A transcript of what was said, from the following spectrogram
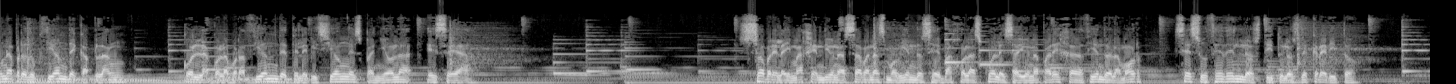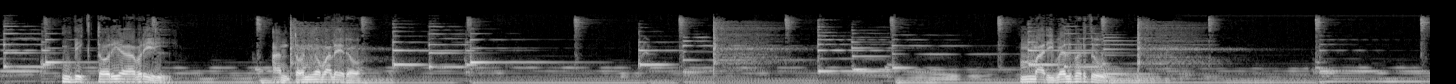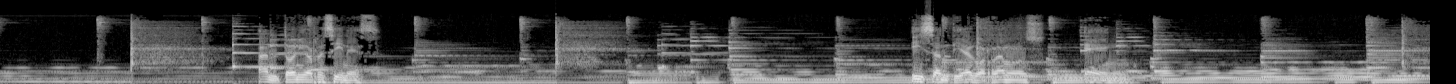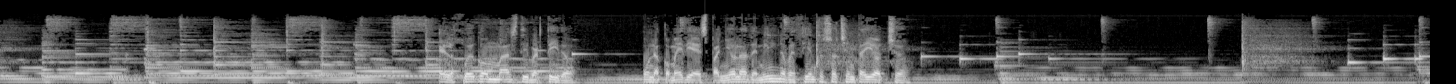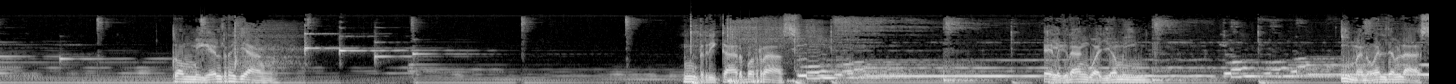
una producción de Kaplan con la colaboración de Televisión Española SA. Sobre la imagen de unas sábanas moviéndose bajo las cuales hay una pareja haciendo el amor, se suceden los títulos de crédito. Victoria Abril, Antonio Valero, Maribel Verdú. Antonio Resines. Y Santiago Ramos en El juego más divertido. Una comedia española de 1988. Con Miguel Reyán. Ricard Borrás. El Gran Wyoming. Y Manuel de Blas.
